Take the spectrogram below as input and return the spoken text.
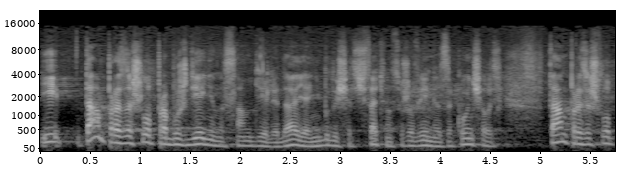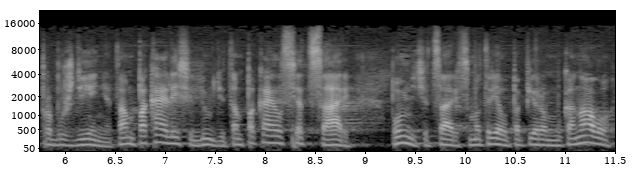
И там произошло пробуждение на самом деле. Да? Я не буду сейчас читать, у нас уже время закончилось. Там произошло пробуждение, там покаялись люди, там покаялся царь. Помните, царь смотрел по Первому каналу,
